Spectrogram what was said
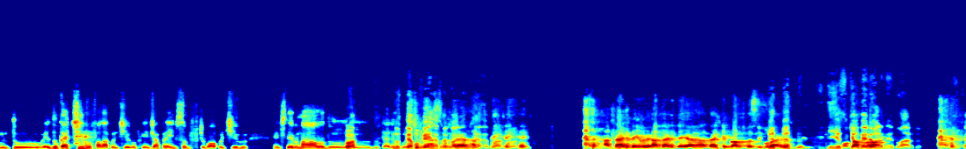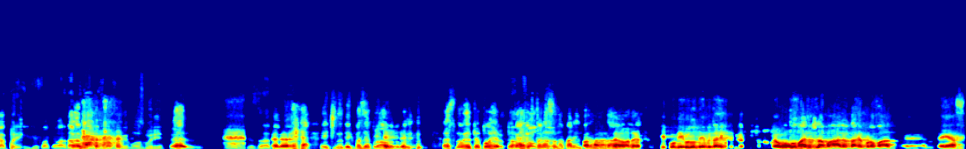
muito educativo falar contigo, porque a gente aprende sobre futebol contigo. A gente teve uma aula do, do, do Telecurso de bem nessa quarentena, Eduardo. A tarde tem, a tarde tem, a tarde tem prova de vestibular. Né? E isso que é o melhor, né, Eduardo? A gente aprende, só que a hora da prova só fica com os guri. É. Exatamente. É. A gente não tem que fazer prova, pelo menos. É, senão ia porra, pegar a recuperação na quarentena não dá. Não, né? E comigo não tem muita recuperação. Ou faz o trabalho ou tá reprovado. É, não tem essa.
